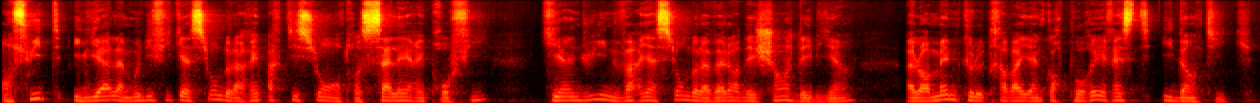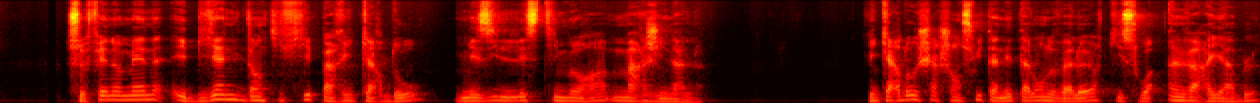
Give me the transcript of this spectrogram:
Ensuite, il y a la modification de la répartition entre salaire et profit qui induit une variation de la valeur d'échange des biens alors même que le travail incorporé reste identique. Ce phénomène est bien identifié par Ricardo, mais il l'estimera marginal. Ricardo cherche ensuite un étalon de valeur qui soit invariable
